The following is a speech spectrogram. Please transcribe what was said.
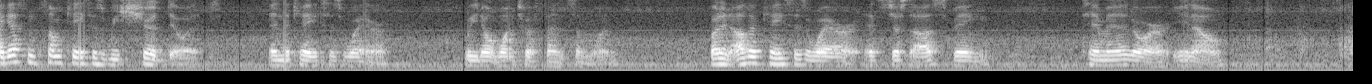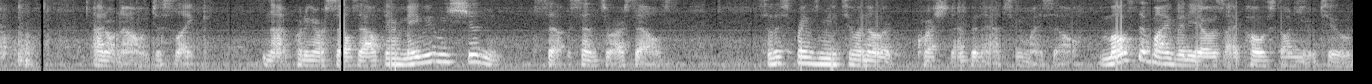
I guess in some cases we should do it, in the cases where we don't want to offend someone. But in other cases where it's just us being timid or, you know, I don't know, just like not putting ourselves out there, maybe we shouldn't censor ourselves. So this brings me to another question I've been asking myself. Most of my videos I post on YouTube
